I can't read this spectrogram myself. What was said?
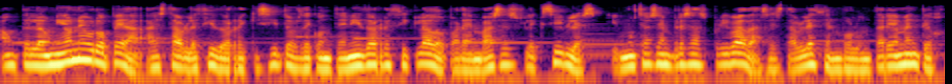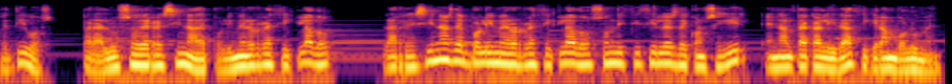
Aunque la Unión Europea ha establecido requisitos de contenido reciclado para envases flexibles y muchas empresas privadas establecen voluntariamente objetivos para el uso de resina de polímero reciclado, las resinas de polímero reciclado son difíciles de conseguir en alta calidad y gran volumen,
